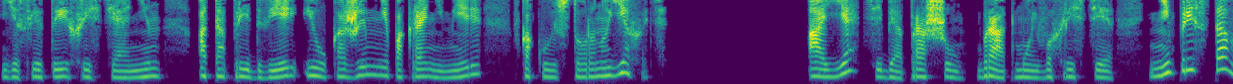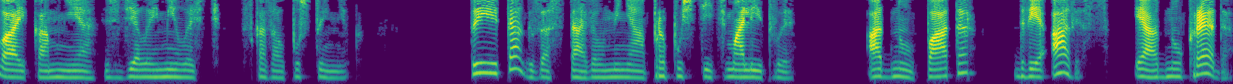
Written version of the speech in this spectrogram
если ты христианин, отопри дверь и укажи мне, по крайней мере, в какую сторону ехать». «А я тебя прошу, брат мой во Христе, не приставай ко мне, сделай милость», — сказал пустынник. «Ты и так заставил меня пропустить молитвы. Одну патер, две авис и одну кредо,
